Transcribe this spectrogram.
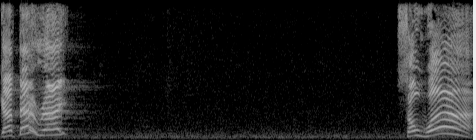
Got that right. So what?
